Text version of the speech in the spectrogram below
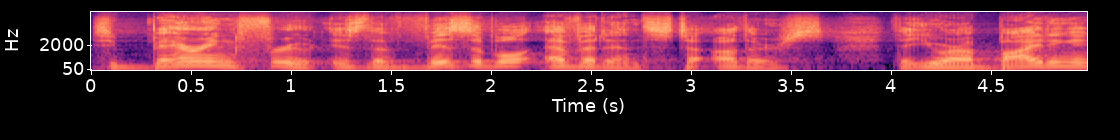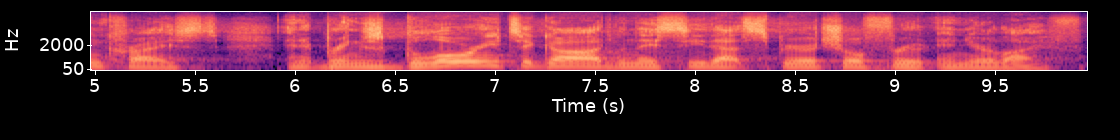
See, bearing fruit is the visible evidence to others that you are abiding in Christ, and it brings glory to God when they see that spiritual fruit in your life.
